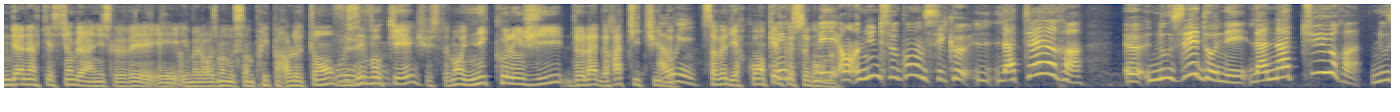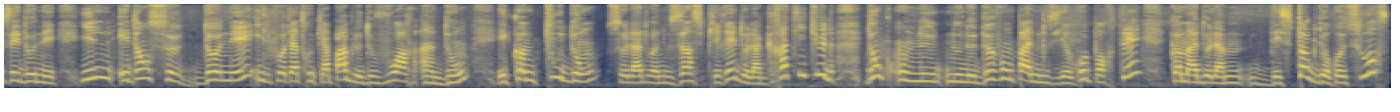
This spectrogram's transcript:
Une dernière question, Bérénice Levé, et, et, malheureusement nous sommes pris par le temps. Vous oui. évoquez justement une écologie de la gratitude. Ah oui. Ça veut dire quoi en quelques mais, secondes Mais en une seconde, c'est que la Terre euh, nous est donné, la nature nous est donnée. Il, et dans ce donné, il faut être capable de voir un don. Et comme tout don, cela doit nous inspirer de la gratitude. Donc on nous ne devons pas nous y reporter comme à de la, des stocks de ressources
